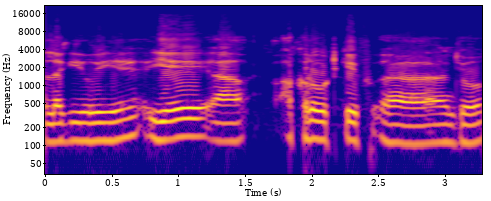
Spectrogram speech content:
लगी हुई है ये अखरोट के जो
